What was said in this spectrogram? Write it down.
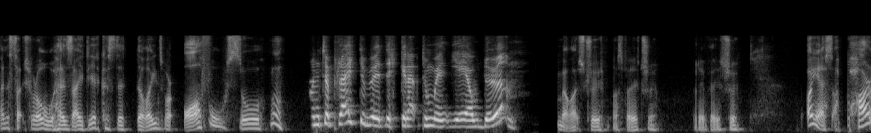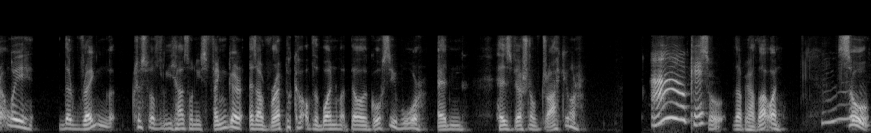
and such were all his idea because the, the lines were awful. So, hmm. I'm surprised they read the script and went, yeah, I'll do it. well, that's true. That's very true. Very, very true. Oh yes, apparently the ring that Christopher Lee has on his finger is a replica of the one that Bela Lugosi wore in his version of Dracula. Ah, okay. So there we have that one. So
